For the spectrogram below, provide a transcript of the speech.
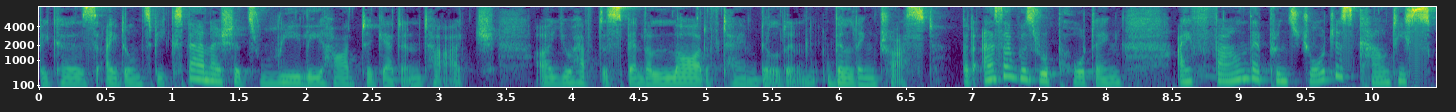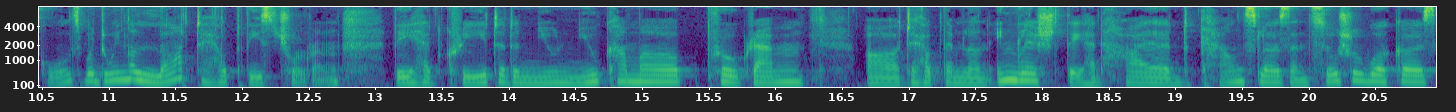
because I don't speak Spanish, it's really hard to get in touch. Uh, you have to spend a lot of time building building trust. But as I was reporting, I found that Prince George's County schools were doing a lot to help these children. They had created a new newcomer program uh, to help them learn English. They had hired counselors and social workers,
